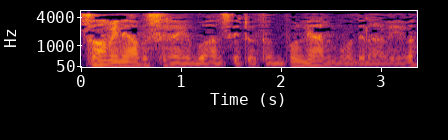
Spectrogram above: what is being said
ස්වාමීන් අවසරයි ඔබ වහන්සේට උතුම් පුණ්‍ය අනුමෝදනා වේවා.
